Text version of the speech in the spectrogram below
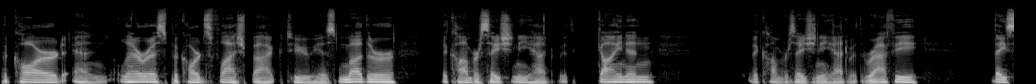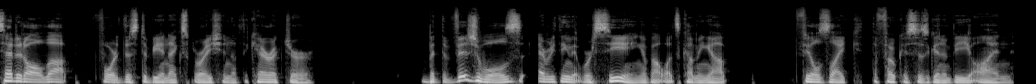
Picard and Laris, Picard's flashback to his mother, the conversation he had with Guinan, the conversation he had with Raffi. They set it all up for this to be an exploration of the character. But the visuals, everything that we're seeing about what's coming up, feels like the focus is going to be on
